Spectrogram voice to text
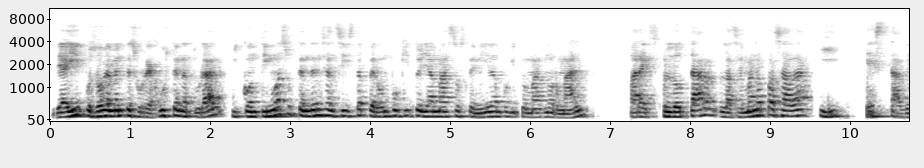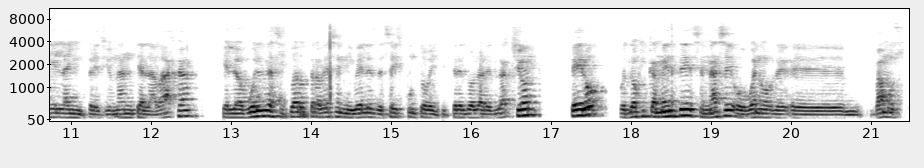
De ahí, pues obviamente su reajuste natural y continúa su tendencia alcista, pero un poquito ya más sostenida, un poquito más normal, para explotar la semana pasada y esta vela impresionante a la baja, que la vuelve a situar otra vez en niveles de 6.23 dólares la acción, pero pues lógicamente se me hace, o bueno, eh, vamos,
